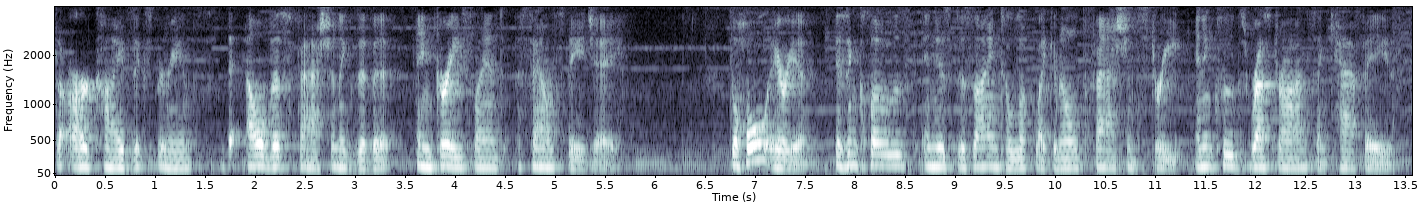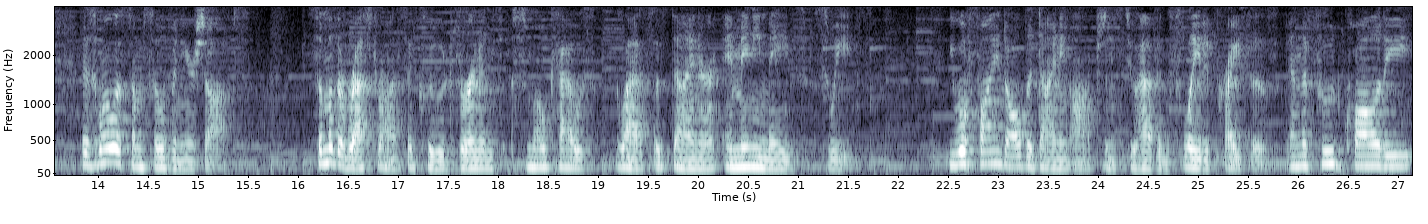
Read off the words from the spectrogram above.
the Archives Experience, the Elvis Fashion Exhibit, and Graceland Soundstage A. The whole area is enclosed and is designed to look like an old fashioned street and includes restaurants and cafes, as well as some souvenir shops. Some of the restaurants include Vernon's Smokehouse, Gladys's Diner, and Minnie Mae's Sweets. You will find all the dining options to have inflated prices, and the food quality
